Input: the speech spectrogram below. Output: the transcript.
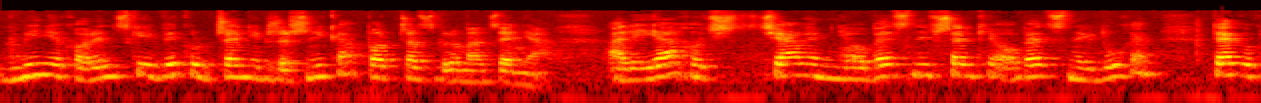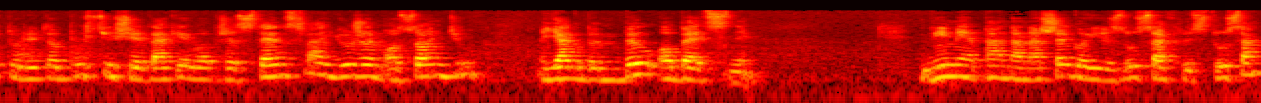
gminie korynckiej wykluczenie grzesznika podczas zgromadzenia. Ale ja, choć ciałem nieobecny, wszelkie obecny duchem, tego, który dopuścił się takiego przestępstwa, jużem osądził, jakbym był obecny. W imię Pana naszego Jezusa Chrystusa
